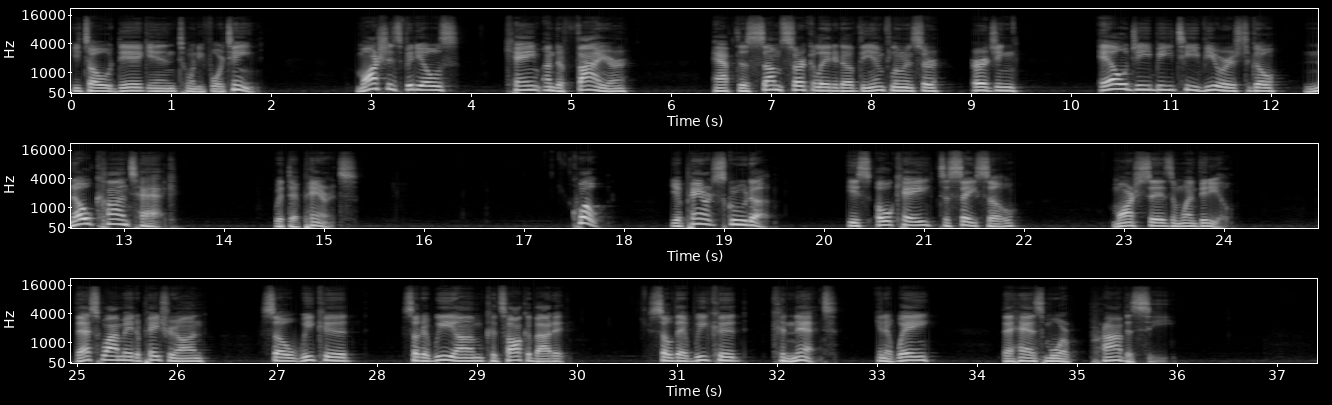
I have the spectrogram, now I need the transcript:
he told Dig in 2014. Marsh's videos came under fire after some circulated of the influencer urging LGBT viewers to go no contact with their parents. Quote, Your parents screwed up. It's okay to say so, Marsh says in one video. That's why I made a Patreon so we could so that we um could talk about it so that we could connect in a way that has more privacy.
